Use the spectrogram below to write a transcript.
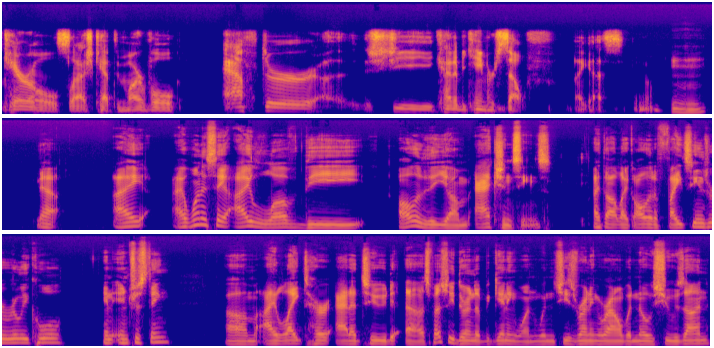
Carol slash Captain Marvel after uh, she kind of became herself, I guess. You know? hmm Yeah, I I want to say I love the all of the um, action scenes. I thought like all of the fight scenes were really cool and interesting. Um, I liked her attitude, uh, especially during the beginning one when she's running around with no shoes on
